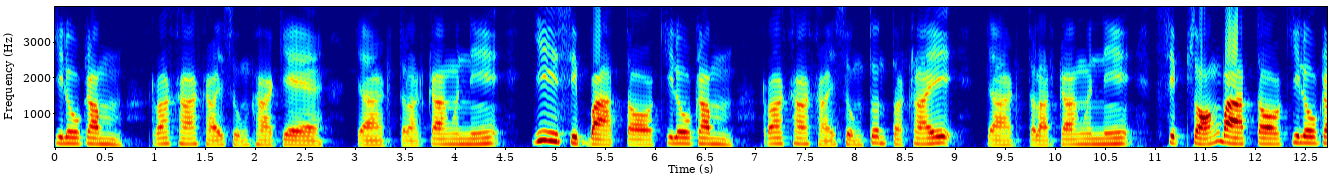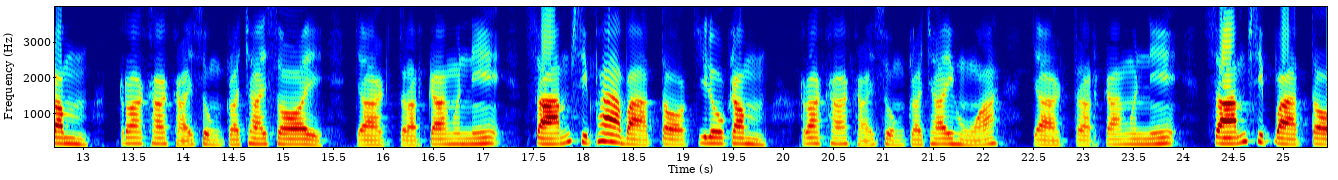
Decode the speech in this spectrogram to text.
กิโลกรัม ราคาขายส่งคาแก่ จากตลาดกลางวันนี้ 20 บาทต่อกิโลกรัม ราคาขายส่งต้นตะไคร้จากตลาดกลางวันนี้ 12 บาทต่อกิโลกรัม ราคาขายส่งกระชายซอย จากตลาดกลางวันนี้ 35 บาทต่อกิโลกรัม ราคาขายส่งกระชายหัว จากตลาดกลางวันนี้ 30 บาทต่อ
